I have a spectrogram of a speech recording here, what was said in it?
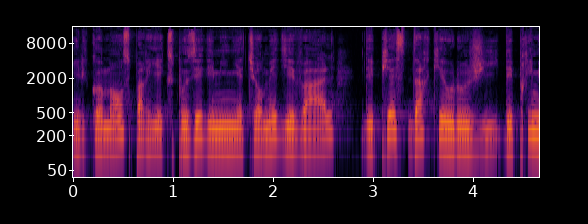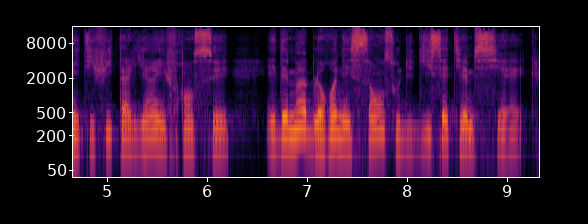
Il commence par y exposer des miniatures médiévales, des pièces d'archéologie, des primitifs italiens et français, et des meubles Renaissance ou du XVIIe siècle.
